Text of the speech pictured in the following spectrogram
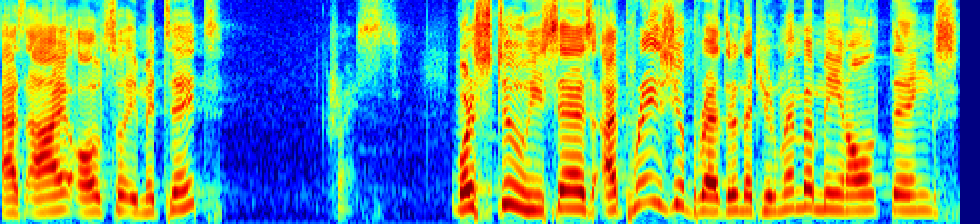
as I also imitate Christ. Verse 2, he says, I praise you, brethren, that you remember me in all things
